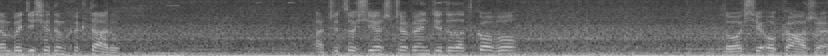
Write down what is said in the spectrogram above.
tam będzie 7 hektarów. A czy coś jeszcze będzie dodatkowo? To się okaże.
